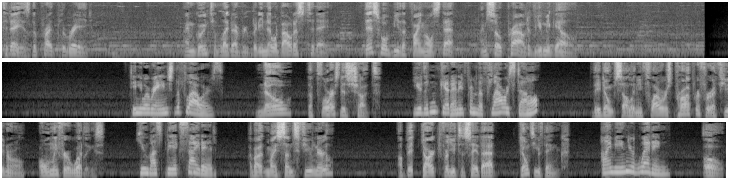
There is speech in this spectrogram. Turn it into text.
Today is the Pride Parade. I'm going to let everybody know about us today. This will be the final step. I'm so proud of you, Miguel. Do you arrange the flowers? No, the florist is shut. You didn't get any from the flower stall? They don't sell any flowers proper for a funeral, only for weddings. You must be excited. About my son's funeral? A bit dark for you to say that, don't you think? I mean your wedding. Oh.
